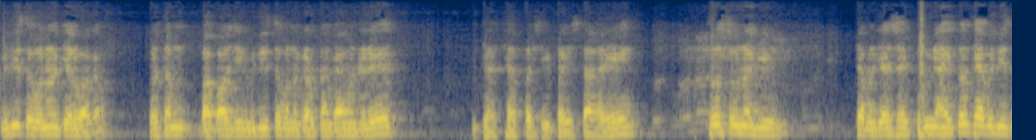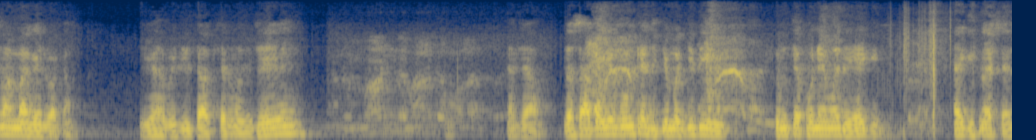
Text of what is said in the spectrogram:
विधीचं वर्णन केलं बघा. प्रथम बाबाजी विधीचं वर्णन करताना काय म्हटले? ज्याच्यापाशी पैसा आहे तो सोनं घेईल. त्यामुळे म्हणजे ज्याच्या पुण्य आहे तो त्या विधीचं मागेल बघा. या विधीचा अक्षर म्हणजे अच्छा जसं आता एक गुंठ्याची किंमत किती तुमच्या पुण्यामध्ये आहे की? आहे की लक्षात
